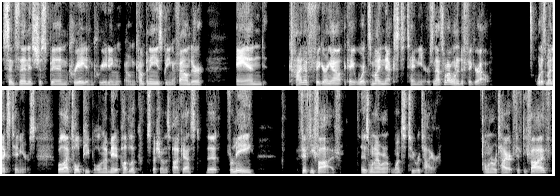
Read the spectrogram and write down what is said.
since then, it's just been creating, creating own companies, being a founder, and kind of figuring out okay, what's my next 10 years? And that's what I wanted to figure out. What is my next 10 years? Well, I've told people, and I've made it public, especially on this podcast, that for me, 55 is when I want to retire. I want to retire at 55.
